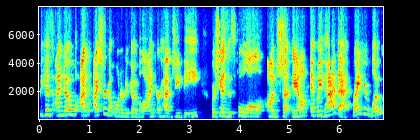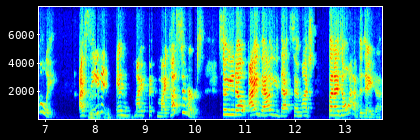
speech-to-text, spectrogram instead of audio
because I know I, I sure don't want her to go blind or have GB where she has this full on shutdown. And we've had that right here locally. I've seen mm-hmm. it in my my customers. So, you know, I valued that so much but I don't have the data.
